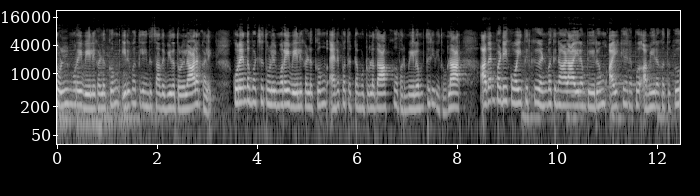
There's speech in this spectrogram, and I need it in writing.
தொழில்முறை வேலைகளுக்கும் இருபத்தி ஐந்து சதவீத தொழிலாளர்களை குறைந்தபட்ச தொழில்முறை வேலைகளுக்கும் அனுப்ப திட்டமிட்டுள்ளதாக அவர் மேலும் தெரிவித்துள்ளார். அதன்படி குவைத்திற்கு எண்பத்தி நாலாயிரம் பேரும் ஐக்கிய அரபு அமீரகத்துக்கு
